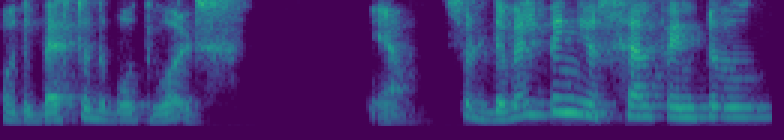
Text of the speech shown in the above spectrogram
or the best of the both worlds yeah so developing yourself into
